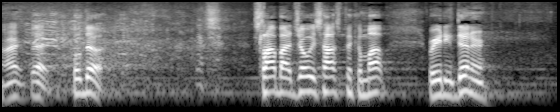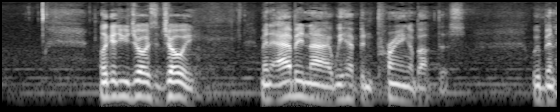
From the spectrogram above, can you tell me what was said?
All right, bet. we'll do it. Slide by Joey's house, pick him up. We're eating dinner. Look at you, Joey. Said, Joey, man, Abby and I, we have been praying about this. We've been,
